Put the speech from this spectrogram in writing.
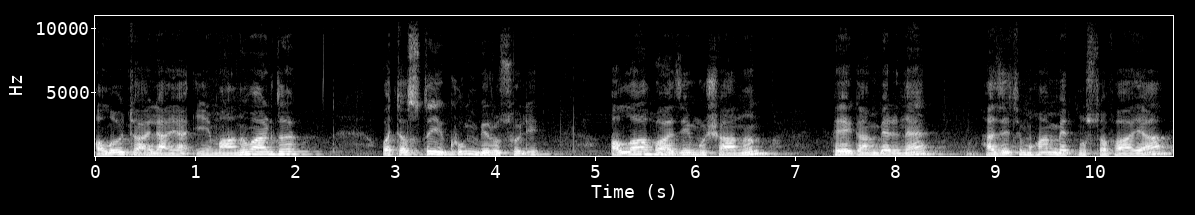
Allahü Teala'ya imanı vardı. Ve tasdikum bir rusuli. Allahu Azimuşşan'ın peygamberine Hz. Muhammed Mustafa'ya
